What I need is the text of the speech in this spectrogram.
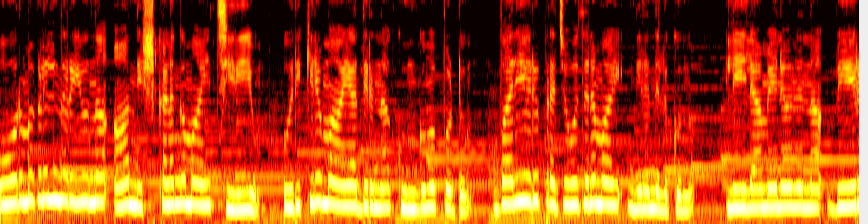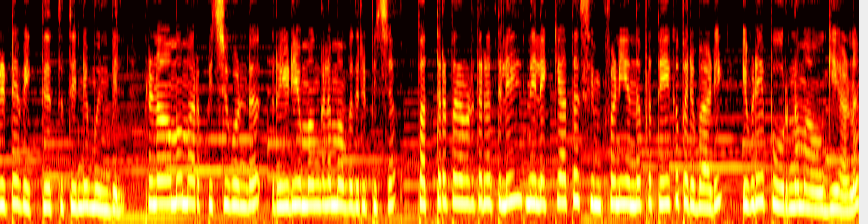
ഓർമ്മകളിൽ നിറയുന്ന ആ നിഷ്കളങ്കമായ ചിരിയും ഒരിക്കലും ആയാതിരുന്ന കുങ്കുമപ്പൊട്ടും വലിയൊരു പ്രചോദനമായി നിലനിൽക്കുന്നു. ലീലാമേനോൻ എന്ന വേറിട്ട വ്യക്തിത്വത്തിന്റെ മുൻപിൽ പ്രണാമം അർപ്പിച്ചുകൊണ്ട് റേഡിയോ മംഗളം അവതരിപ്പിച്ച പത്രപ്രവർത്തനത്തിലെ നിലയ്ക്കാത്ത സിംഫണി എന്ന പ്രത്യേക പരിപാടി ഇവിടെ പൂർണമാവുകയാണ്.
